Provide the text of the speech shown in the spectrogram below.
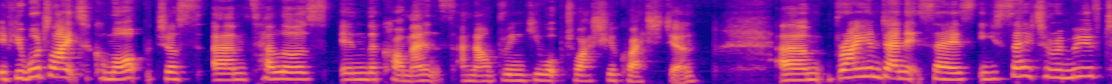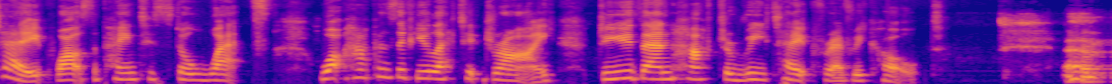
if you would like to come up, just um, tell us in the comments, and I'll bring you up to ask your question. Um, Brian Dennett says, you say to remove tape whilst the paint is still wet. What happens if you let it dry? Do you then have to retape for every coat? Um,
